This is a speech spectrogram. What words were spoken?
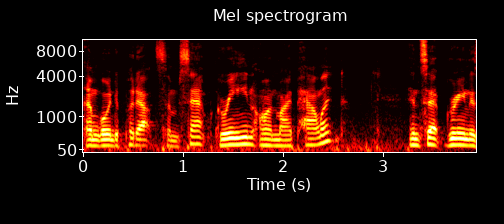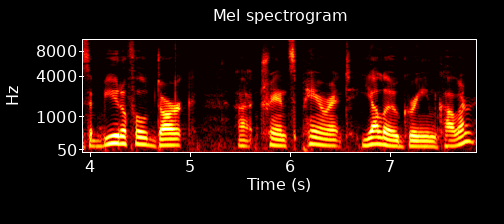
I'm going to put out some sap green on my palette. And sap green is a beautiful, dark, uh, transparent yellow-green color.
